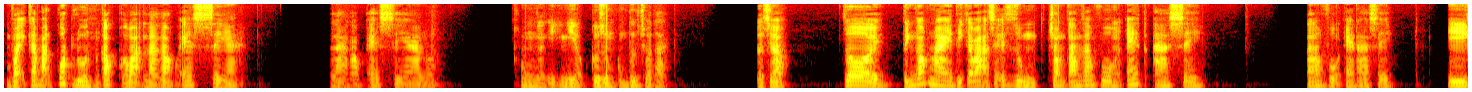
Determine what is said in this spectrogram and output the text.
Vậy các bạn quất luôn. Góc của bạn là góc SCA. Là góc SCA luôn. Không cần nghĩ nhiều, cứ dùng công thức cho thầy. Được chưa? Rồi, tính góc này thì các bạn sẽ dùng trong tam giác vuông SAC. Tam giác vuông SAC. Thì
